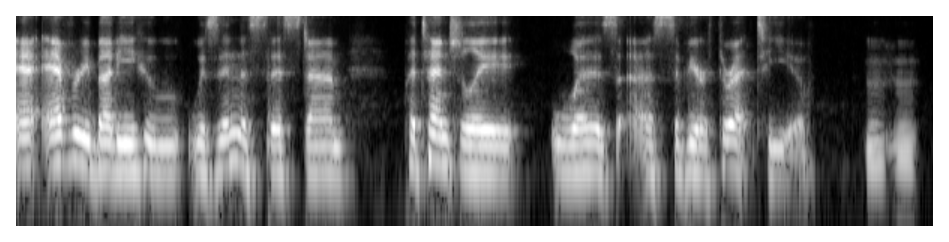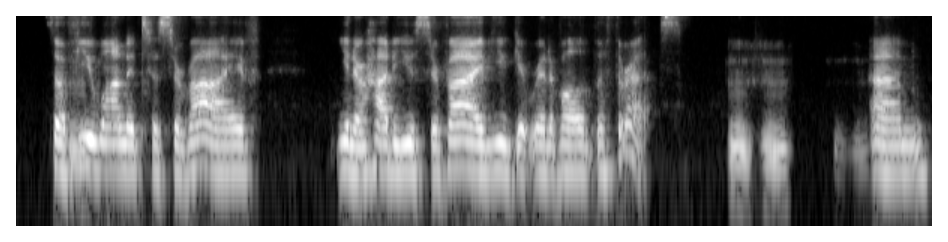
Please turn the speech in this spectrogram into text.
everybody who was in the system potentially was a severe threat to you. Mhm. So if Mm. you wanted to survive, you know, how do you survive? You get rid of all of the threats. Mhm. Mhm. Um,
